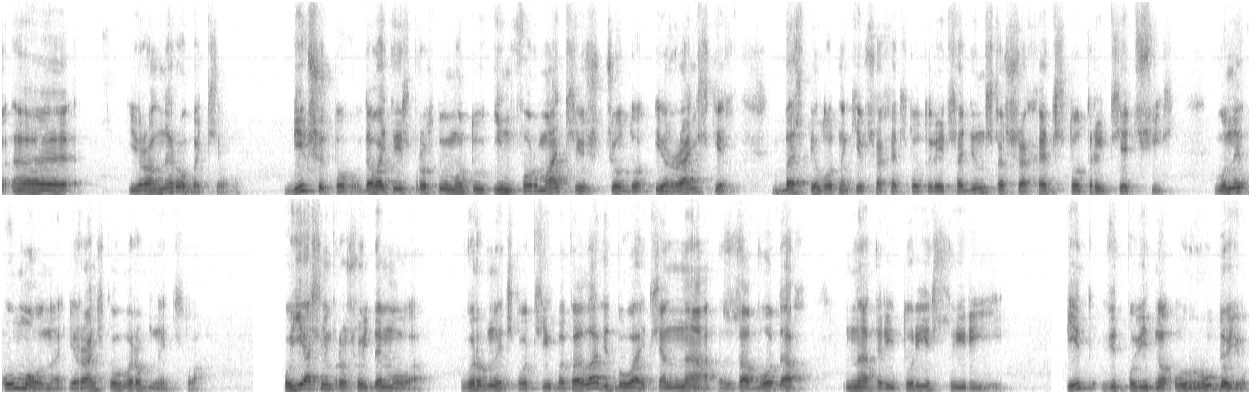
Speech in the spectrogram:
е, Іран не робить цього. Більше того, давайте і спростуємо ту інформацію щодо іранських безпілотників Шахет 131 та Шахет 136. Вони умовно іранського виробництва. Поясню, про що йде мова. Виробництво цих БПЛА відбувається на заводах на території Сирії під відповідно урудою е,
